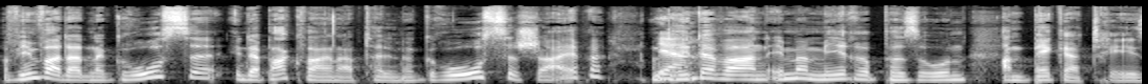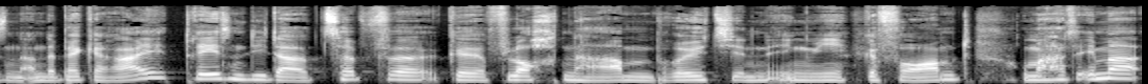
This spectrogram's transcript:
Auf jeden Fall da eine große, in der Backwarenabteilung, eine große Scheibe. Und Ja. dahinter waren immer mehrere Personen am Bäckertresen, an der Bäckerei Tresen, die da Zöpfe geflochten haben, Brötchen irgendwie geformt. Und man hatte immer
